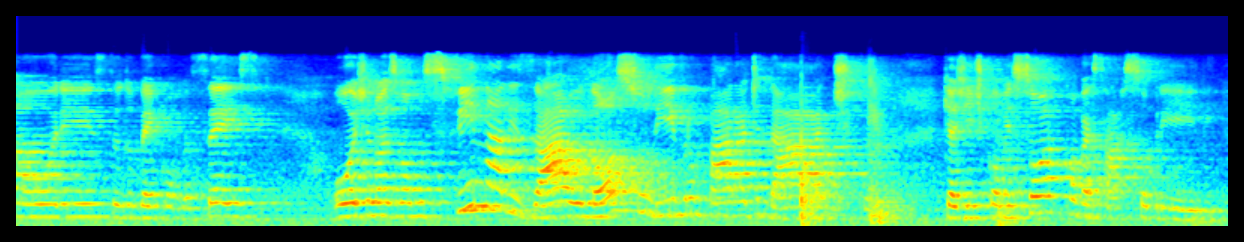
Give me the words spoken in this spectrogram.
amores, tudo bem com vocês? Hoje nós vamos finalizar o nosso livro paradidático, que a gente começou a conversar sobre ele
